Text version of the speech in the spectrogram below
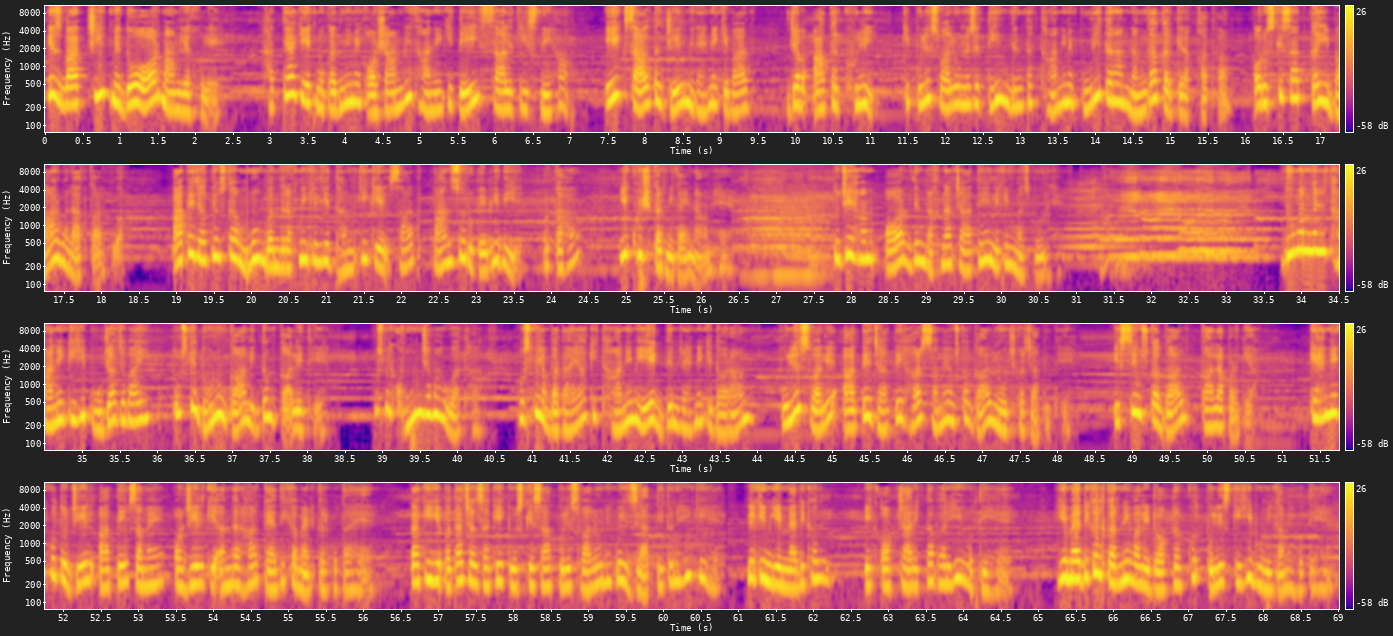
इस बातचीत में दो और मामले खुले। हत्या के एक मुकदमे में कौशाम्बी थाने की तेईस साल की स्नेहा, एक साल तक जेल में रहने के बाद जब आकर खुली कि पुलिस वालों ने उसे तीन दिन तक थाने में पूरी तरह नंगा करके रखा था और उसके साथ कई बार बलात्कार हुआ। आते जाते उसका मुँह बंद रखने के लिए धमकी के साथ पाँच सौ रूपए भी दिए और कहा, ये खुश करने का इनाम है। तुझे हम और दिन रखना चाहते हैं, लेकिन मजबूर हैं। धूमनगंज थाने की ही पूजा जब आई तो उसके दोनों गाल एकदम काले थे। उसमें खून जमा हुआ था। उसने अब बताया कि थाने में एक दिन रहने के दौरान पुलिस वाले आते जाते हर समय उसका गाल नोच कर जाते थे। इससे उसका गाल काला पड़ गया। कहने को तो जेल आते समय और जेल के अंदर हर कैदी का मेडिकल होता है। ताकि ये पता चल सके कि उसके साथ पुलिस वालों ने कोई ज्यादती तो नहीं की है। लेकिन ये मेडिकल एक औपचारिकता भर ही होती है। ये मेडिकल करने वाले डॉक्टर खुद पुलिस की ही भूमिका में होते हैं।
